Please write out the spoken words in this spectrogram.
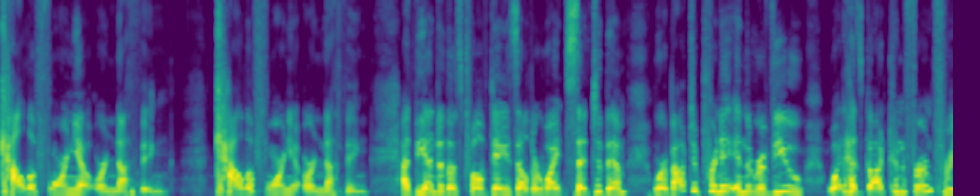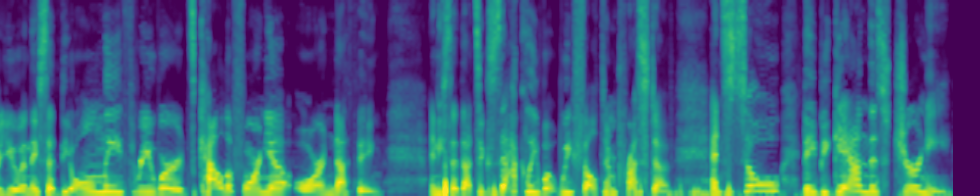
California or nothing. California or nothing. At the end of those 12 days, Elder White said to them, We're about to print it in the review. What has God confirmed for you? And they said the only three words California or nothing. And he said, That's exactly what we felt impressed of. And so they began this journey.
